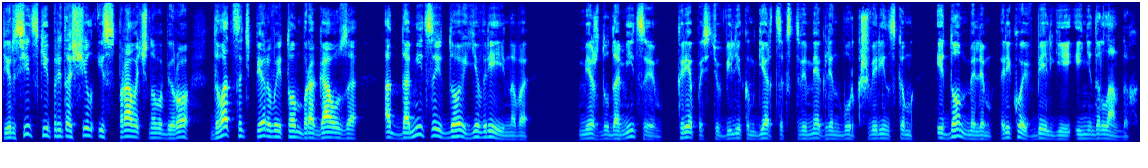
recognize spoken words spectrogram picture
Персидский притащил из справочного бюро двадцать первый том Брагауза от Домиции до Еврейного. Между Домицием крепостью в Великом герцогстве Мегленбург-Шверинском и Доммелем, рекой в Бельгии и Нидерландах,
